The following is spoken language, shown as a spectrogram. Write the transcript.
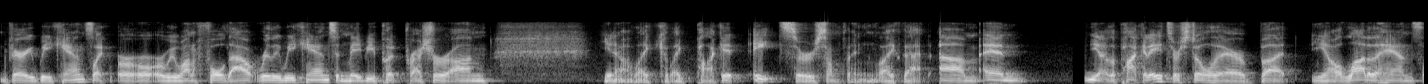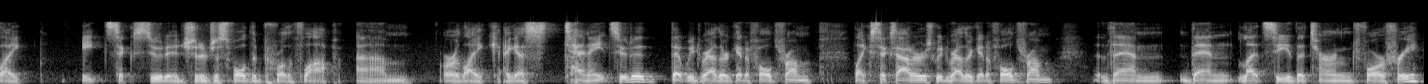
very weak hands like or, or, or we want to fold out really weak hands and maybe put pressure on you know like like pocket eights or something like that. Um and you know the pocket eights are still there, but you know a lot of the hands like eight six suited should have just folded before the flop, um, or like I guess ten eight suited that we'd rather get a fold from, like six outers we'd rather get a fold from than than let's see the turn for free.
